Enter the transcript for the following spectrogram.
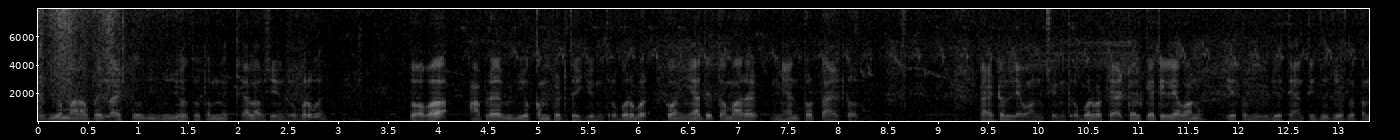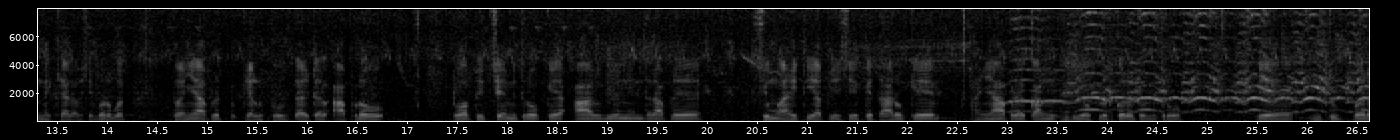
વીડિયો મારા ભાઈ લાસ્ટ સુધી જોયો તો તમને ખ્યાલ આવશે મિત્રો, બરાબર? તો હવે આપણે વીડિયો કમ્પ્લીટ થઈ ગયો મિત્રો, બરાબર? તો અહીંયાથી તમારે મેન તો ટાઇટલ ટાઇટલ લેવાનું છે મિત્રો, બરાબર? ટાઇટલ ક્યાંથી લેવાનું? એ તમે વીડિયો ત્યાંથી જોજો, એટલે તમને ખ્યાલ આવશે, બરાબર? તો અહીંયા આપણે પહેલું થોડું ટાઇટલ આપણો ટોપિક છે મિત્રો કે આ વિડીયોની અંદર આપણે શું માહિતી આપીએ છીએ કે ધારો કે અહીંયા આપણે કાલ વીડિયો અપલોડ કર્યો તો મિત્રો કે યુટ્યુબ પર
